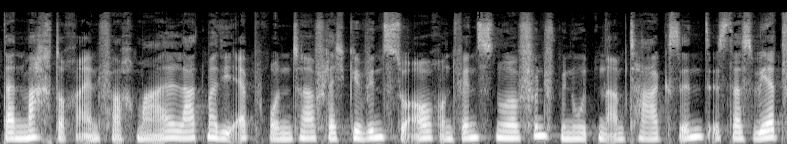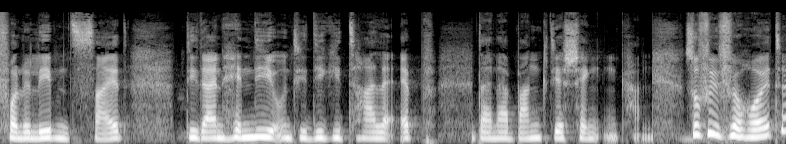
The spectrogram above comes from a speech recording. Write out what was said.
dann mach doch einfach mal, lad mal die App runter. Vielleicht gewinnst du auch. Und wenn es nur fünf Minuten am Tag sind, ist das wertvolle Lebenszeit, die dein Handy und die digitale App deiner Bank dir schenken kann. So viel für heute.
